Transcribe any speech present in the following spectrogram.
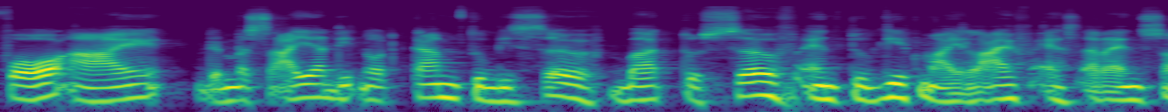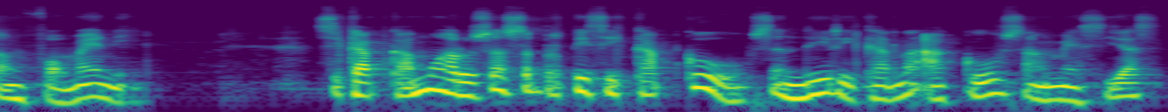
For I, the Messiah, did not come to be served, but to serve and to give my life as a ransom for many. Sikap kamu harusnya seperti sikapku sendiri, karena aku, Sang Mesias,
